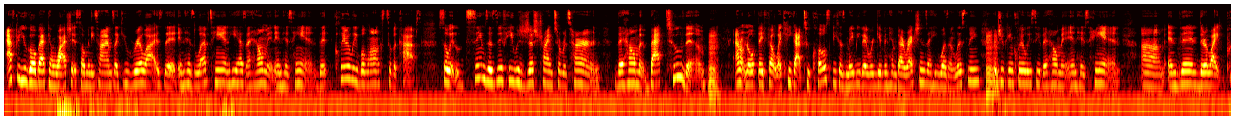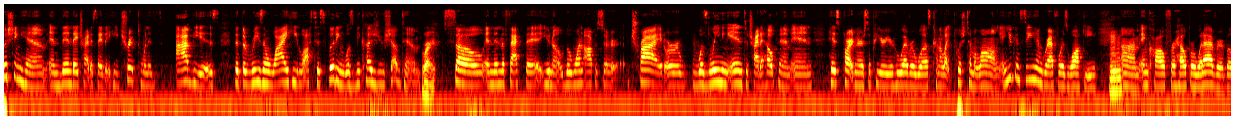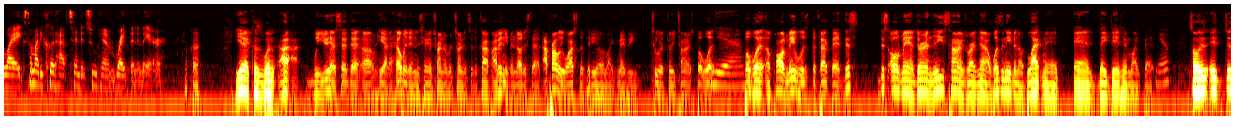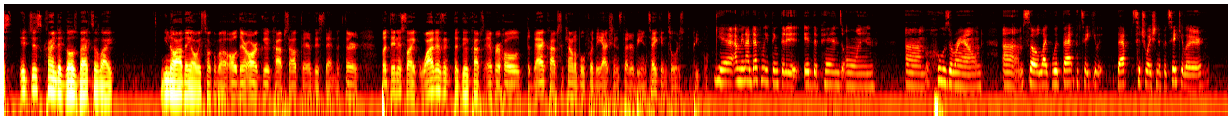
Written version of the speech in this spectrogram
after you go back and watch it so many times, like you realize that in his left hand he has a helmet in his hand that clearly belongs to the cops. So it seems as if he was just trying to return the helmet back to them. Mm. I don't know if they felt like he got too close because maybe they were giving him directions and he wasn't listening. Mm-hmm. But you can clearly see the helmet in his hand. Um, and then they're like pushing him, and then they try to say that he tripped when it's obvious that the reason why he lost his footing was because you shoved him. Right. So, and then the fact that, you know, the one officer tried or was leaning in to try to help him and his partner, superior, whoever was, kind of like pushed him along, and you can see him grab for his walkie mm-hmm. um, and call for help or whatever. But like somebody could have tended to him right then and there. Okay. Yeah, because when I, I, when you had said that um, he had a helmet in his hand trying to return it to the cop, I didn't even notice that. I probably watched the video like maybe two or three times. But what? Yeah. But what appalled me was the fact that this this old man during these times right now wasn't even a black man and they did him like that. Yep. So it, it just it just kind of goes back to like, you know how they always talk about oh there are good cops out there this that and the third, but then it's like why doesn't the good cops ever hold the bad cops accountable for the actions that are being taken towards the people? Yeah, I mean I definitely think that it it depends on um, who's around. Um, so like with that particular that situation in particular,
